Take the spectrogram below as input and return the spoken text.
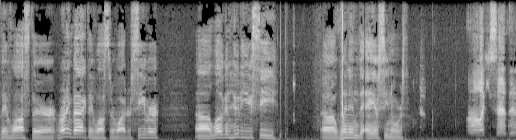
they've lost their running back, they've lost their wide receiver. Uh, Logan, who do you see uh, winning the AFC North? Uh, like you said, th-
